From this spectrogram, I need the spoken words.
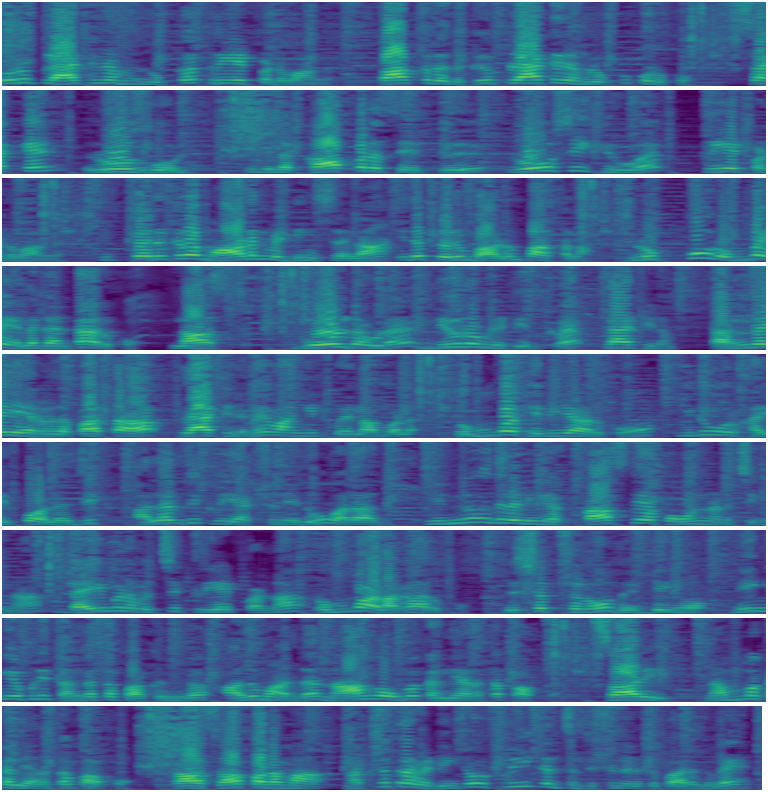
ஒரு பிளாட்டினம் லுக்கை கிரியேட் பண்ணுவாங்க. பார்க்கறதுக்கு பிளாட்டினம் லுக்கு கொடுக்கும். செகண்ட் ரோஸ் கோல்டு இதுல காப்பரை சேர்த்து ரோசி ஹியூவை கிரியேட் பண்ணுவாங்க. இப்ப இருக்கிற மாடர்ன் வெட்டிங்ஸ்ல எல்லாம் இதை பெரும்பாலும் பார்க்கலாம். லுக்கும் ரொம்ப எலகண்டா இருக்கும். லாஸ்ட் கோல்டோட டியூரபிலிட்டி இருக்கிற பிளாட்டினம் தங்கம் ஏறுறத பார்த்தா பிளாட்டினமே வாங்கிட்டு போயிடலாம் போல. ரொம்ப ஹெவியா இருக்கும். இது ஒரு ஹைப்போ அலர்ஜிக் அலர்ஜிக் ரியாக்ஷன் எதுவும் வராது. இன்னும் இதுல நீங்க காஸ்ட்லியா போகணும்னு நினைச்சீங்கன்னா டைமண்டை வச்சு கிரியேட் பண்ணா ரொம்ப அழகா இருக்கும். ரிசப்ஷனோ வெட்டிங்கோ நீங்க எப்படி தங்கத்தை பாக்குறீங்களோ அது மாதிரிதான் நாங்க உங்க கல்யாணத்தை பார்ப்போம். சாரி நம்ம கல்யாணத்தை பார்ப்போம். காசா பணமா? நட்சத்திர வெட்டிங்க்கு ஒரு ஃப்ரீ கன்சல்டேஷன் எடுத்து பாருங்களேன்.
